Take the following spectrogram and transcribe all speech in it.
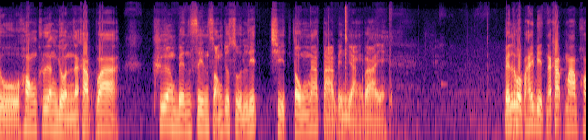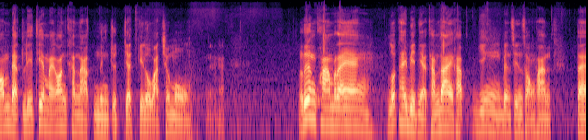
ดูห้องเครื่องยนต์นะครับว่าเครื่องเบนซิน 2.0 ลิตร ฉีดตรงหน้าตาเป็นอย่างไร เป็นระบบไฮบริดนะครับ มาพร้อมแบตลิเธียมไอออนขนาด 1.7 กิโลวัตต์ชั่วโมงนะฮะเรื่องความแรง รถไฮบริดเนี่ยทำได้ครับ ยิ่งเบนซิน 2,000 แต่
